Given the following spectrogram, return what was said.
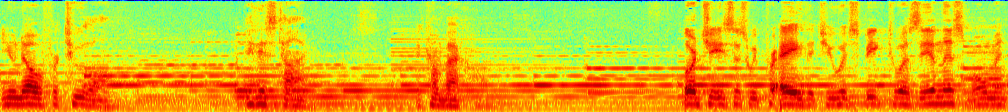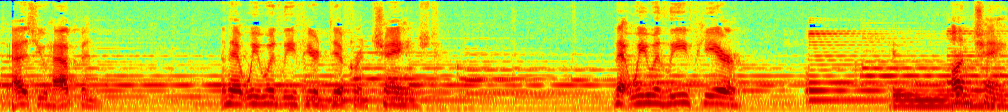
You know for too long. It is time to come back home. Lord Jesus, we pray that you would speak to us in this moment as you have been, and that we would leave here different, changed. That we would leave here unchained,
